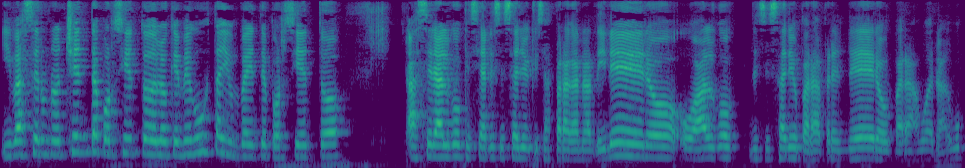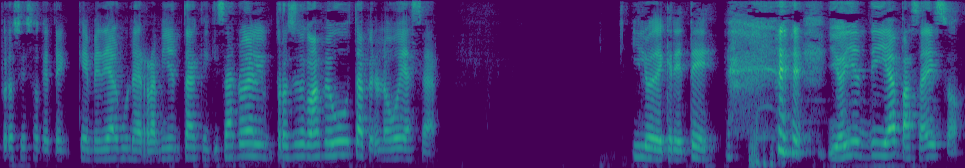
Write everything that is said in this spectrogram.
Y va a ser un 80% de lo que me gusta y un 20% hacer algo que sea necesario quizás para ganar dinero o algo necesario para aprender o para, bueno, algún proceso que, que me dé alguna herramienta que quizás no es el proceso que más me gusta, pero lo voy a hacer. Y lo decreté. y hoy en día pasa eso.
